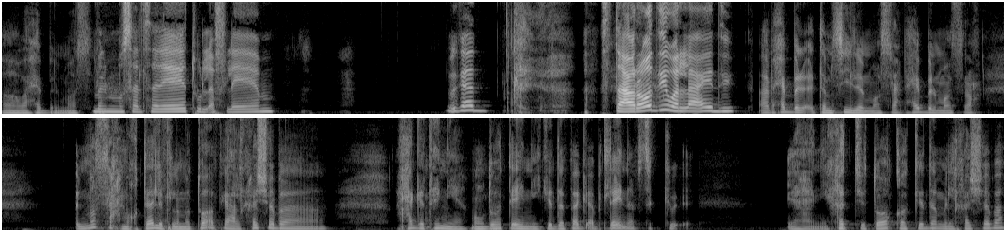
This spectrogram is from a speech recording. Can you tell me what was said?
آه بحب المسرح. من المسلسلات والأفلام؟ بجد؟ استعراضي والّا عادي؟ أنا بحب تمثيل المسرح بحب المسرح المسرح مختلف لما تقفي على الخشبة حاجة تانية موضوع تاني كده فجأة بتلاقي نفسك يعني خدتي طاقة كده من الخشبة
